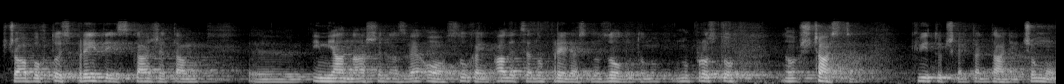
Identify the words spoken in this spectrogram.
що або хтось прийде і скаже там е, ім'я наше назве, о, слухай, але це ну прилясть, ну золото, ну, ну просто ну, щастя, квіточка і так далі. Чому?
